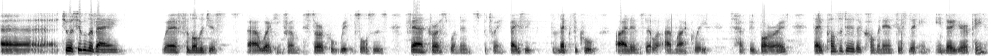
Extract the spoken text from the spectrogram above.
Uh, to a similar vein, where philologists uh, working from historical written sources found correspondence between basic lexical items that were unlikely to have been borrowed, they posited a common ancestor in Indo European.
